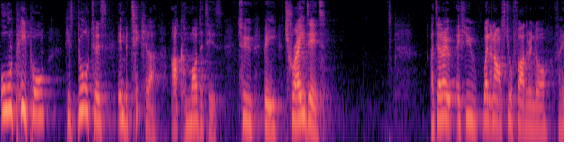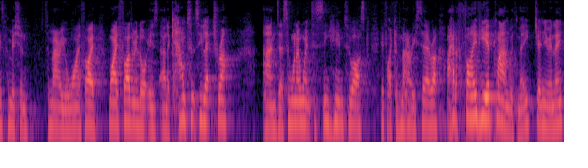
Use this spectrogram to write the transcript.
All people, his daughters in particular, are commodities to be traded. I don't know if you went and asked your father in law for his permission to marry your wife. I, my father in law is an accountancy lecturer. And uh, so when I went to see him to ask if I could marry Sarah, I had a five year plan with me, genuinely,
